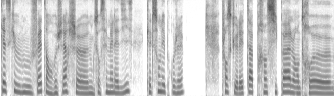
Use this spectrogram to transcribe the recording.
Qu'est-ce que vous faites en recherche donc, sur ces maladies? Quels sont les projets? Je pense que l'étape principale entre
